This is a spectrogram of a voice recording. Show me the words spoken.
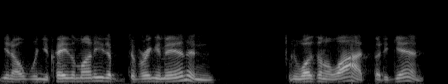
you know when you pay the money to to bring him in, and it wasn't a lot, but again,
